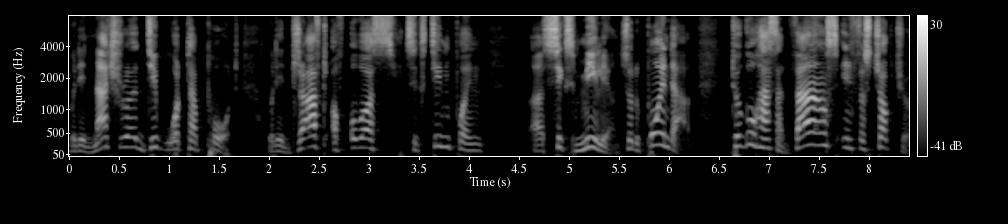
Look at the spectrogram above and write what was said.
with a natural deep water port with a draft of over 16.6 uh, million. So to point out, Togo has advanced infrastructure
